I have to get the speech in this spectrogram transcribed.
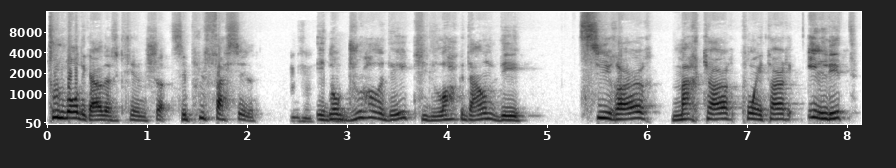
tout le monde est capable de se créer une shot. C'est plus facile. Mm-hmm. Et donc, Drew Holiday qui lockdown des tireur, marqueur, pointeur élite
